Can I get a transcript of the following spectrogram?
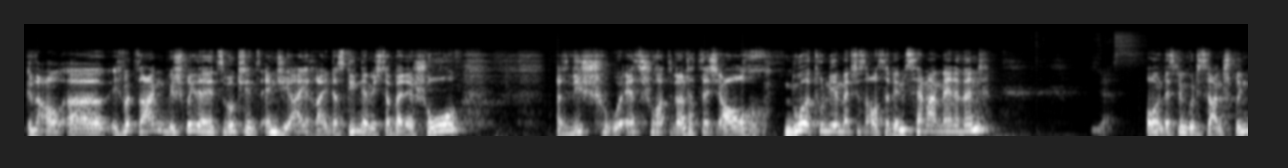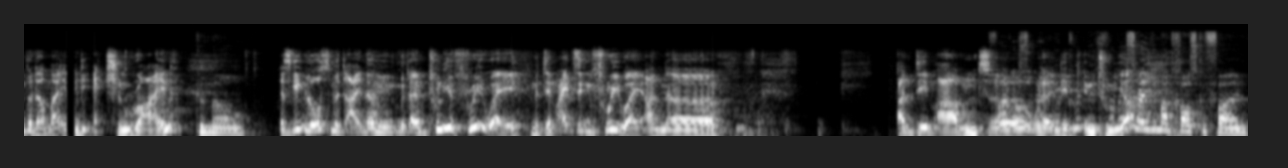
Genau, äh, ich würde sagen, wir springen da jetzt wirklich ins NGI rein. Das ging nämlich dann bei der Show. Also die US-Show hatte dann tatsächlich auch nur Turniermatches außer dem Semi-Main-Event. Yes. Und deswegen würde ich sagen, springen wir da mal in die Action rein. Genau. Es ging los mit einem, mit einem Turnier Freeway, mit dem einzigen Freeway an, äh, an dem Abend äh, oder in dem, im Turnier. Ist da jemand rausgefallen?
